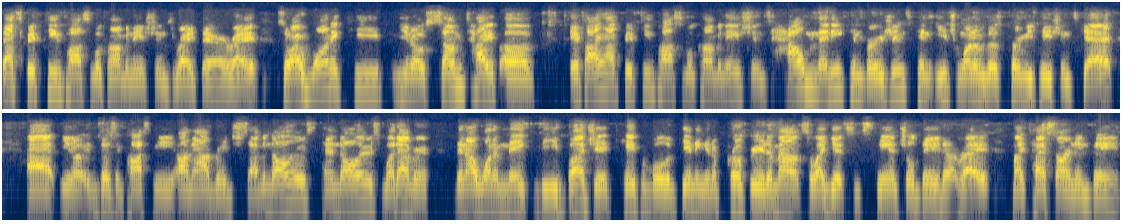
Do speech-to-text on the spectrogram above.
That's 15 possible combinations right there, right? So I want to keep, you know, some type of, if I have 15 possible combinations, how many conversions can each one of those permutations get? At, you know, it does it cost me on average $7, $10, whatever? then I want to make the budget capable of getting an appropriate amount so I get substantial data, right? My tests aren't in vain.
